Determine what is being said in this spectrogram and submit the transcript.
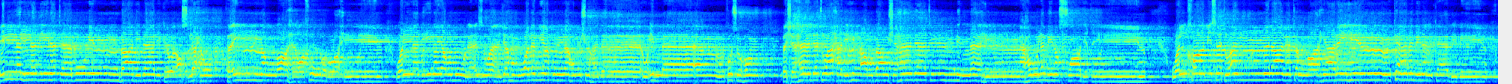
إلا الذين تابوا من بعد ذلك وأصلحوا فإن الله غفور رحيم. والذين يرمون أزواجهم ولم يكن لهم شهداء إلا أنفسهم فشهادة أحدهم أربع شهادات بالله إنه لمن الصادقين. والخامسة أن لعنة الله عليه إن كان من الكاذبين.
